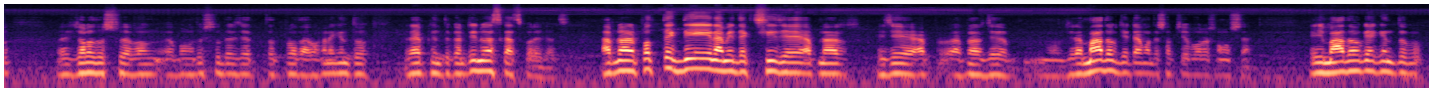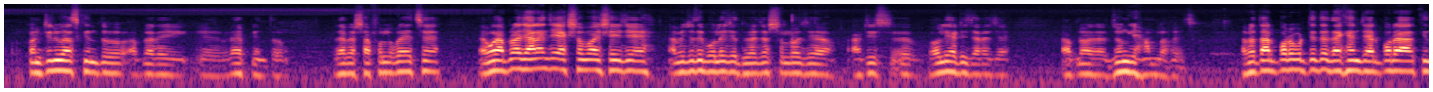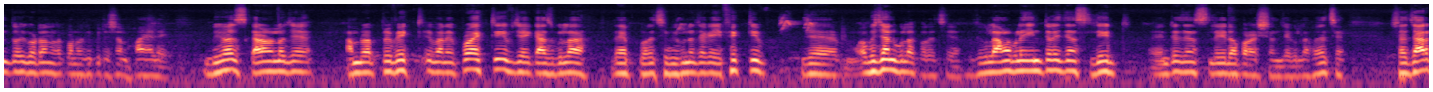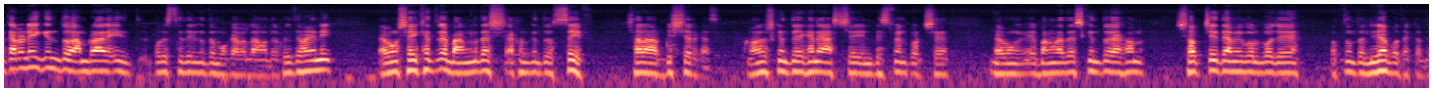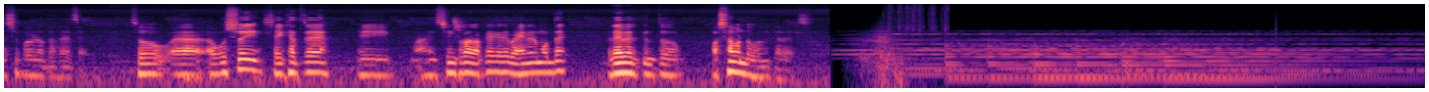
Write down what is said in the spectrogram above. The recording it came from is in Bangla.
জলদস্যু এবং বনদস্যুদের যে তৎপরতা, ওখানে কিন্তু র্যাব কিন্তু কন্টিনিউয়াস কাজ করে যাচ্ছে। আপনার প্রত্যেক দিন আমি দেখছি যে আপনার এই যে আপনার যে, যেটা মাদক, যেটা আমাদের সবচেয়ে বড় সমস্যা এই মাদকে কিন্তু কন্টিনিউয়াস কিন্তু আপনার এই র্যাব কিন্তু র্যাবের সাফল্য রয়েছে। এবং আপনারা জানেন যে একসময় সেই যে, আমি যদি বলি যে দু হাজার ষোলো যে আর্টিস্ট হলি আর্টিস্ট জানে যে আপনার জঙ্গি হামলা হয়েছে, আপনারা তার পরবর্তীতে দেখেন যে এরপরে আর কিন্তু ওই ঘটনার কোনো রিপিটেশন হয় নাই। বিকজ কারণ হলো যে আমরা প্রিভেক্ট মানে প্রোঅ্যাক্টিভ যে কাজগুলা র্যাব করেছে, বিভিন্ন জায়গায় ইফেক্টিভ যে অভিযানগুলো করেছে। যেগুলো আমরা বলি intelligence led intelligence led operation যেগুলো হয়েছে। সে যার কারণেই কিন্তু আমরা এই পরিস্থিতির কিন্তু মোকাবেলা আমাদের হইতে হয়নি। এবং সেই ক্ষেত্রে বাংলাদেশ এখন কিন্তু সেফ সারা বিশ্বের কাছে। মানুষ কিন্তু এখানে আসছে ইনভেস্টমেন্ট করছে এবং বাংলাদেশ কিন্তু এখন সবচেয়ে আমি বলব যে অত্যন্ত নিরাপদ একটা দেশে পরিণত হয়েছে। সো অবশ্যই সেই ক্ষেত্রে এই আইন শৃঙ্খলা রক্ষাকারী বাহিনীর মধ্যে র্যাবের কিন্তু অসামান্য ভূমিকা রয়েছে।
